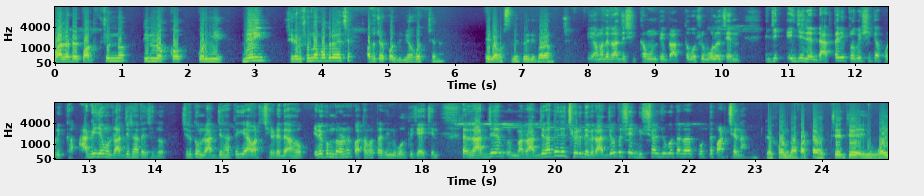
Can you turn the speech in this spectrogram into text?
পাইলটের পদ শূন্য, তিন লক্ষ কর্মী নেই, সেখানে শূন্য পদ রয়েছে, অথচ কর্মী নিয়োগ হচ্ছে না। এই ব্যবস্থা দিয়ে তৈরি করা হচ্ছে। আমাদের রাজ্যের শিক্ষামন্ত্রী ব্রাত্য বসু বলেছেন যে, এই যে ডাক্তারি প্রবেশিকা পরীক্ষা আগে যেমন রাজ্যের হাতে ছিল সেরকম রাজ্যের হাতে গিয়ে আবার ছেড়ে দেওয়া হোক, এরকম ধরনের কথাবার্তা তিনি বলতে চাইছেন। তাহলে রাজ্যের রাজ্যের হাতে যে ছেড়ে দেবে, রাজ্যও তো সেই বিশ্বাসযোগ্যতাটা করতে পারছে না। দেখুন, ব্যাপারটা হচ্ছে যে উভয়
